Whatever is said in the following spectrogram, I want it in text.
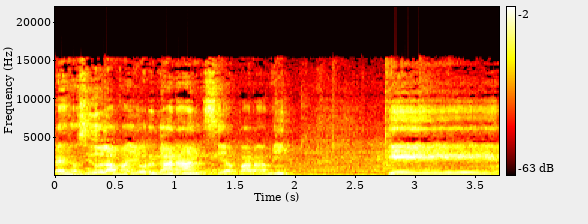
eso ha sido la mayor ganancia para mí. Que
